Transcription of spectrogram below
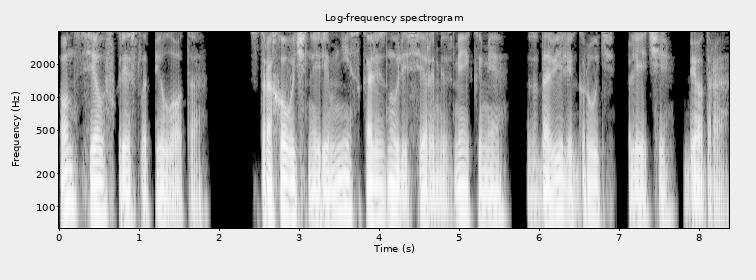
Он сел в кресло пилота. Страховочные ремни скользнули серыми змейками, сдавили грудь, плечи, бедра.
